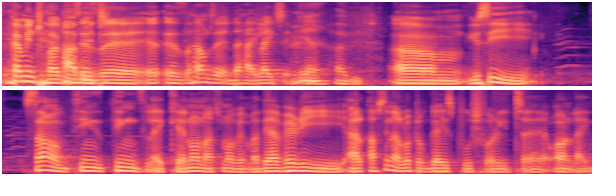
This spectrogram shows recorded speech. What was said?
coming to habits as, uh, as hamza highlighted yeah habit um, you see some of things things like uh, non at november they are very I- i've seen a lot of guys push for it uh, online.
